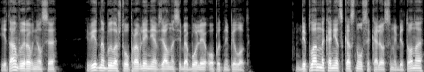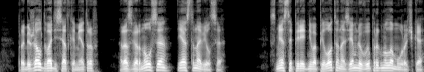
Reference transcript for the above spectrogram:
и там выровнялся, Видно было, что управление взял на себя более опытный пилот. Биплан, наконец, коснулся колесами бетона, пробежал два десятка метров, развернулся и остановился. С места переднего пилота на землю выпрыгнула Мурочка,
